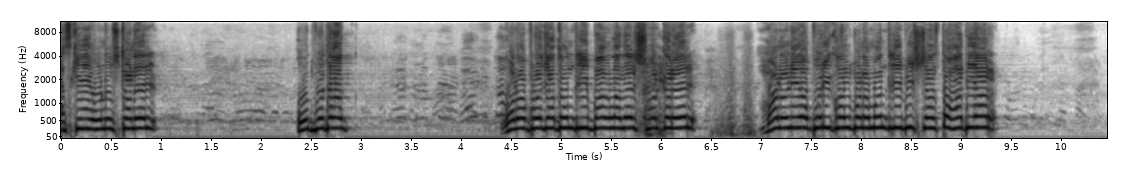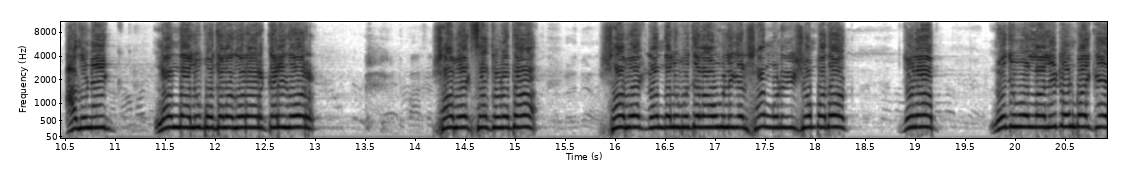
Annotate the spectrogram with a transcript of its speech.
আজকের এই অনুষ্ঠানের উদ্বোধক গণপ্রজাতন্ত্রী বাংলাদেশ সরকারের মাননীয় পরিকল্পনা মন্ত্রী বিশ্বস্ত হাতিয়ার, আধুনিক নান্দাইল উপজেলা গড়ার কারিগর, সাবেক ছাত্রনেতা, সাবেক নান্দাল উপজেলা আওয়ামী লীগের সাংগঠনিক সম্পাদক, জনাব নজিমুল্লাহ লিটন ভাইকে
